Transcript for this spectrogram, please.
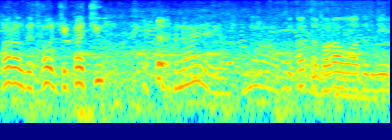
사람들 손 집까지 지고. 건너가야 되죠. 건너가고 갔다 돌아오든지.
